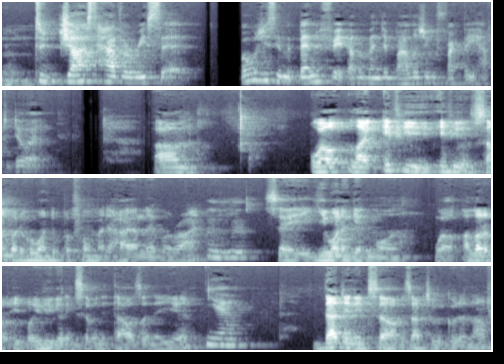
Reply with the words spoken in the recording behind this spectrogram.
mm. to just have a reset? What would you say the benefit other than the biological fact that you have to do it? Um, well, like if you if you're somebody who want to perform at a higher level, right? Mm-hmm. Say you want to get more. Well, a lot of people, if you're getting seventy thousand a year, yeah, that in itself is actually good enough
